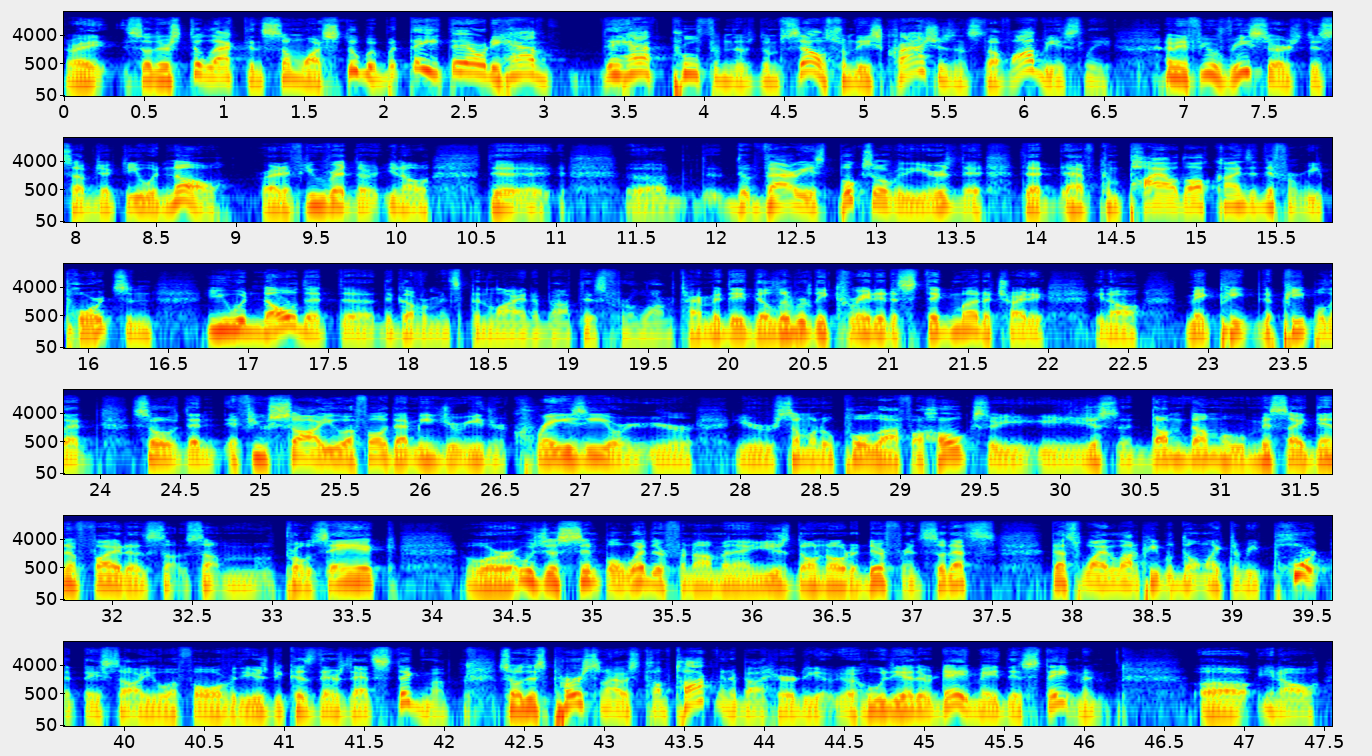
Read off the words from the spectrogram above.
Right? So they're still acting somewhat stupid, but they, they already have they have proof from themselves from these crashes and stuff obviously i mean if you've researched this subject you would know right? If you read the, you know, the uh, the various books over the years that that have compiled all kinds of different reports, and you would know that the the government's been lying about this for a long time. They deliberately created a stigma to try to, you know, make people the people that so then if you saw UFO, that means you're either crazy or you're you're someone who pulled off a hoax, or you, are just a dum dum who misidentified as something prosaic or it was just simple weather phenomena and you just don't know the difference. So that's that's why a lot of people don't like to report that they saw UFO over the years because there's that stigma. So this person I was t- talking about here, who the other day made this statement, uh, you know,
